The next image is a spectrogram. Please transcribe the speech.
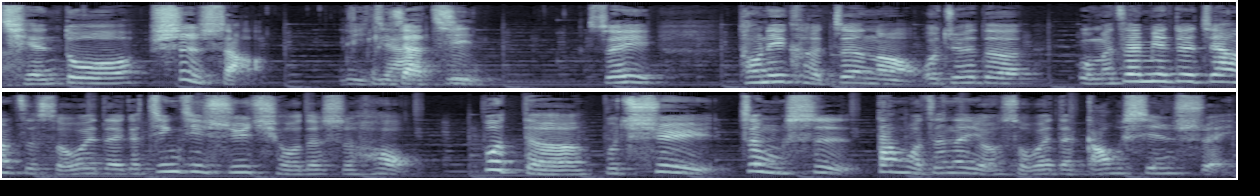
钱多事少，离家近。所以同理可证哦，我觉得我们在面对这样子所谓的一个经济需求的时候，不得不去正视。当我真的有所谓的高薪水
